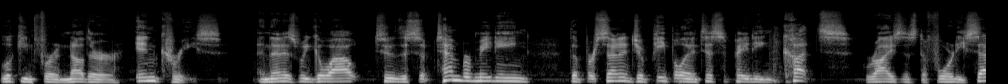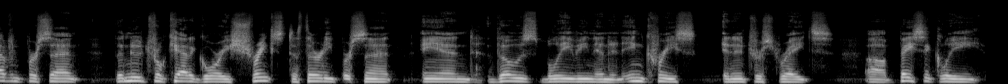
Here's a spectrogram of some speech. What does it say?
looking for another increase. And then as we go out to the September meeting, the percentage of people anticipating cuts rises to 47%. The neutral category shrinks to 30%. And those believing in an increase in interest rates uh, basically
